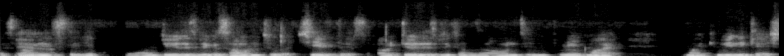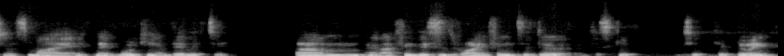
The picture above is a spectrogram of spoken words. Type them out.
as long yeah. as you, I'll do this because I want to achieve this. I'll do this because I want to improve my my communications, my networking ability. Um, and I think this is the right thing to do. Just keep keep doing.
